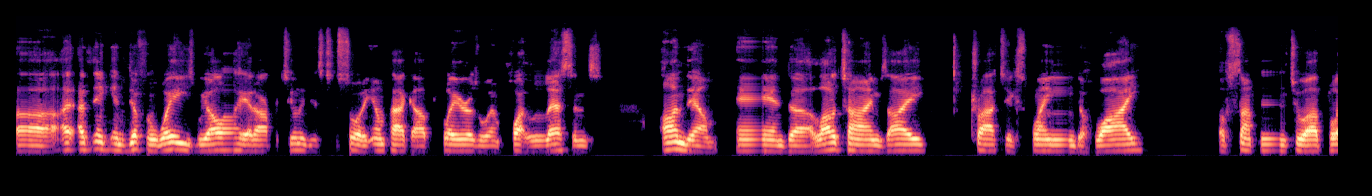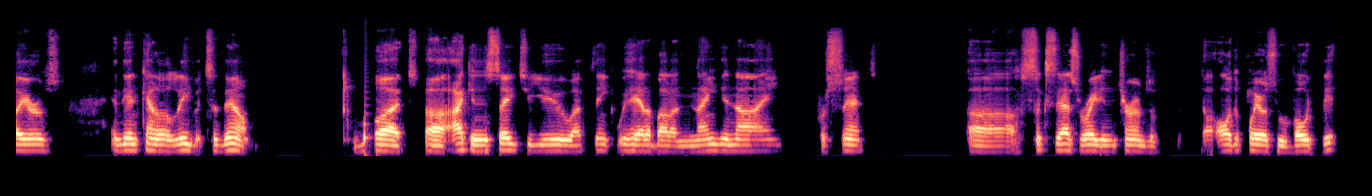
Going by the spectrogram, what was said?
uh, I, I, think in different ways we all had opportunities to sort of impact our players or impart lessons on them. And uh, a lot of times I try to explain the why of something to our players and then kind of leave it to them. But uh, I can say to you, I think we had about a 99% uh, success rate in terms of all the players who voted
